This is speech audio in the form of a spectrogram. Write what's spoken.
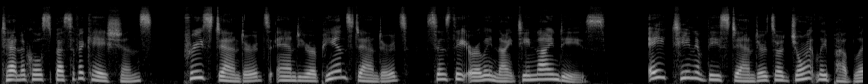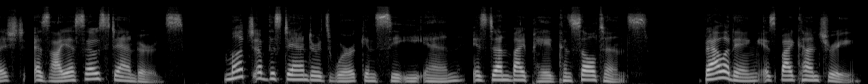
technical specifications, pre standards, and European standards since the early 1990s. 18 of these standards are jointly published as ISO standards. Much of the standards work in CEN is done by paid consultants. Balloting is by country.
